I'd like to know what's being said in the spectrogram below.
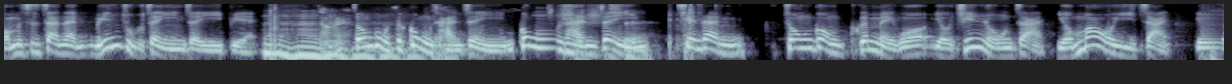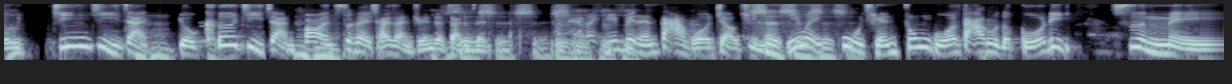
我们是站在民主阵营这一边。嗯当然。中共是共产阵营，共产阵是营现在中共跟美国有金融战、有贸易战、有有经济战嗯、有科技战，包含智慧财产权的战争。是是是已经变成大国较劲了，是是因为目前中国大陆的国力是美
